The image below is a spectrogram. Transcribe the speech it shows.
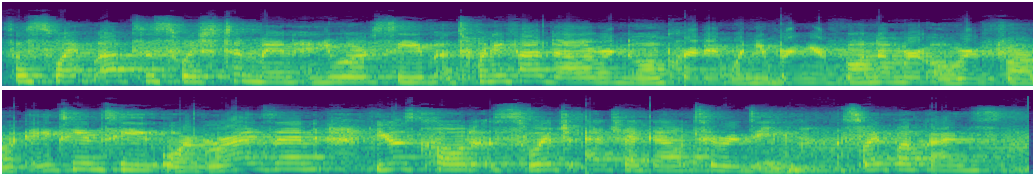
So swipe up to switch to Mint and you will receive a $25 renewal credit when you bring your phone number over from AT&T or Verizon. Use code SWITCH at checkout to redeem. Swipe up, guys.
